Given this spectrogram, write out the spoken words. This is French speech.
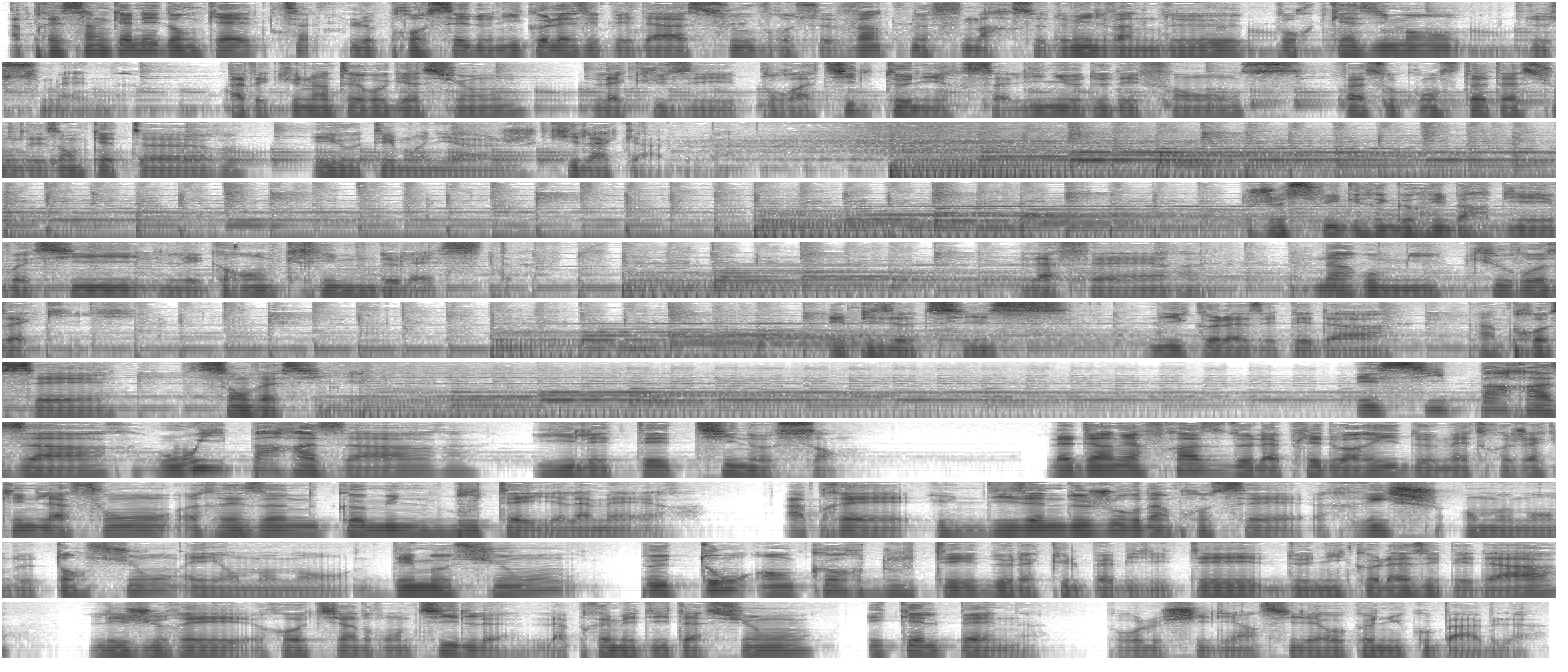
Après cinq années d'enquête, le procès de Nicolas Zepeda s'ouvre ce 29 mars 2022 pour quasiment deux semaines. Avec une interrogation, l'accusé pourra-t-il tenir sa ligne de défense face aux constatations des enquêteurs et aux témoignages qui l'accablent? Je suis Grégory Barbier et voici les grands crimes de l'Est. L'affaire Narumi Kurosaki. Épisode 6, Nicolas Zepeda, un procès sans vaciller. Et si par hasard, oui par hasard, il était innocent? La dernière phrase de la plaidoirie de maître Jacqueline Lafont résonne comme une bouteille à la mer. Après une dizaine de jours d'un procès riche en moments de tension et en moments d'émotion, peut-on encore douter de la culpabilité de Nicolas Zepeda? Les jurés retiendront-ils la préméditation Et quelle peine pour le Chilien s'il est reconnu coupable?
